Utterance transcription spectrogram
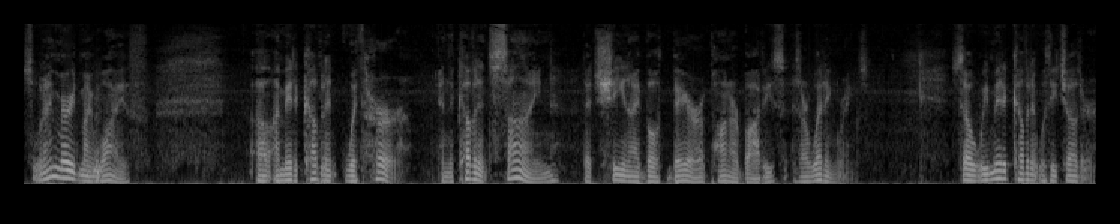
So when I married my wife, uh, I made a covenant with her. And the covenant sign that she and I both bear upon our bodies is our wedding rings. So we made a covenant with each other.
